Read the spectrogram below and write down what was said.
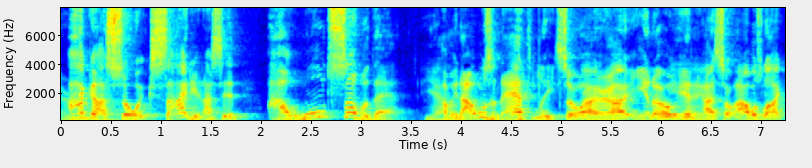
Yep, I I, got so excited. I said, I want some of that. Yeah. I mean, I was an athlete, so I, right. I, you know, Yeah, and yeah. I, so I was like,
